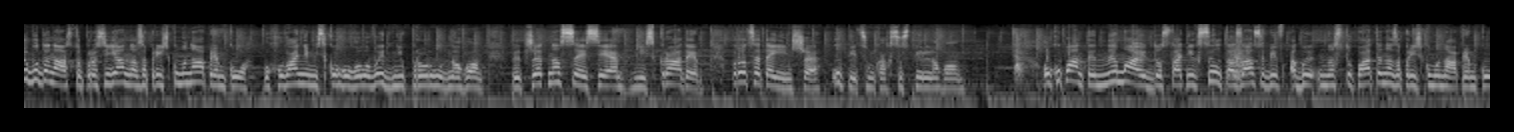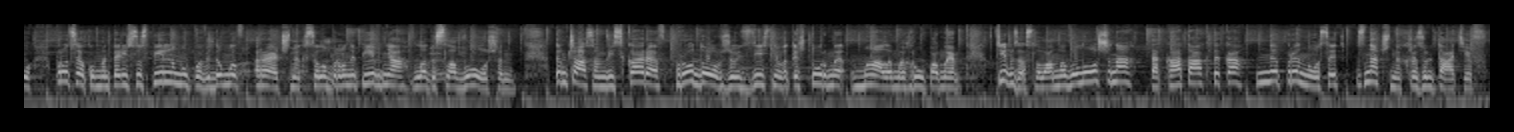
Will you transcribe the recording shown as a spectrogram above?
Чи буде наступ росіян на запорізькому напрямку? Поховання міського голови Дніпрорудного, бюджетна сесія міськради. Про це та інше у підсумках Суспільного. Окупанти не мають достатніх сил та засобів, аби наступати на запорізькому напрямку. Про це у коментарі Суспільному повідомив речник Сил Півдня Владислав Волошин. Тим часом війська РФ продовжують здійснювати штурми малими групами. Втім, за словами Волошина, така тактика не приносить значних результатів.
